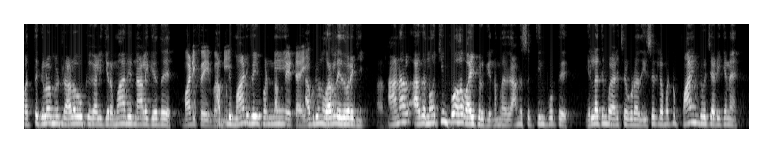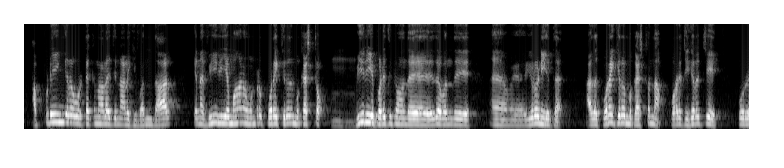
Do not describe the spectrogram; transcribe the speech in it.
பத்து கிலோமீட்டர் அளவுக்கு கழிக்கிற மாதிரி நாளைக்கு அது மாடிஃபை அப்படி மாடிஃபை பண்ணி அப்படின்னு வரல இது வரைக்கும். ஆனால் அதை நோக்கியும் போக வாய்ப்பு இருக்குது நம்ம அணுசக்தின்னு போட்டு எல்லாத்தையும் போய் அடிச்சிடக்கூடாது இஸ்ரேலில் மட்டும் பாயிண்ட் வச்சு அடிக்கணும் அப்படிங்கிற ஒரு டெக்னாலஜி நாளைக்கு வந்தால் ஏன்னா வீரியமான ஒன்றை குறைக்கிறது ரொம்ப கஷ்டம். வீரியப்படுத்திட்டோம் அந்த இதை வந்து யுரோனியத்தை. அதை குறைக்கிறது ரொம்ப கஷ்டம்தான். குறைச்சி கிறைச்சி ஒரு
